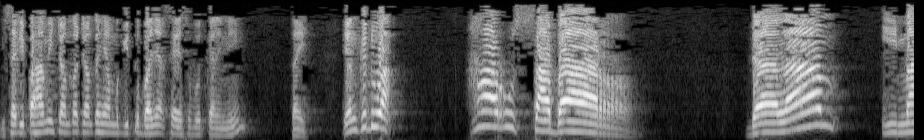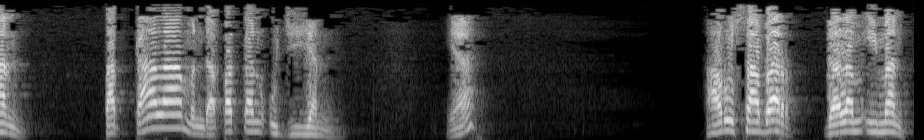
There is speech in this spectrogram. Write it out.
Bisa dipahami contoh-contoh yang begitu banyak saya sebutkan ini? Baik. Yang kedua, harus sabar dalam iman tatkala mendapatkan ujian. Ya. Harus sabar dalam iman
